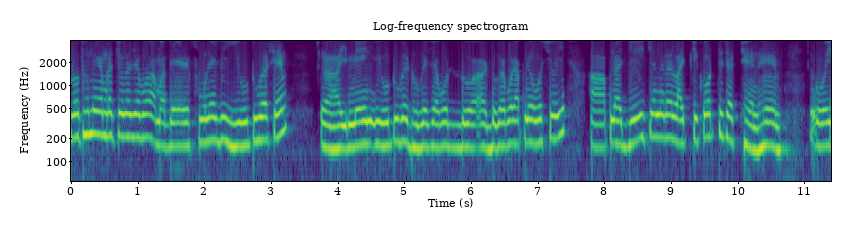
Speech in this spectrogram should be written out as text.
প্রথমে আমরা চলে যাব আমাদের ফোনে যে ইউটিউব আছে মেইন ইউটিউবে ঢুকে যাব। ঢোকার পরে আপনি অবশ্যই আপনার যেই চ্যানেলে লাইভটি করতে চাচ্ছেন হ্যাঁ ওই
